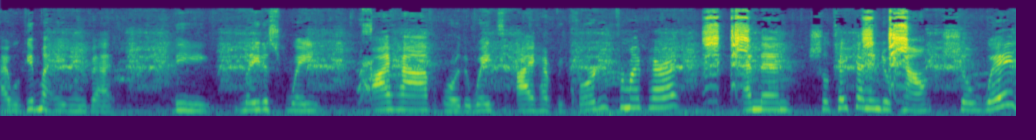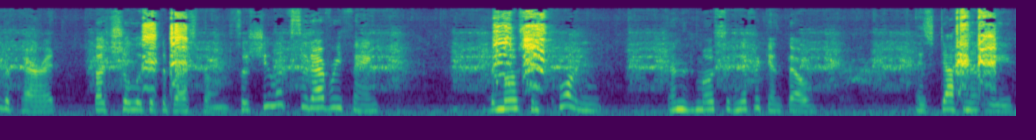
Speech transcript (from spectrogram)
I will give my avian vet the latest weight I have or the weights I have recorded for my parrot, and then she'll take that into account. She'll weigh the parrot, but she'll look at the breastbone. So she looks at everything. The most important and the most significant though is definitely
